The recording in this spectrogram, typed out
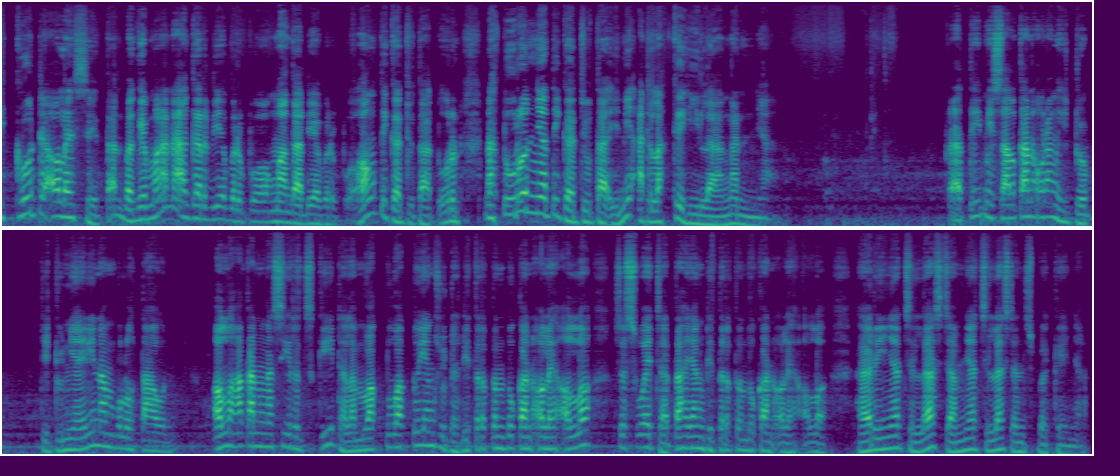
digoda oleh setan bagaimana agar dia berbohong. Maka dia berbohong 3 juta turun. Nah turunnya 3 juta ini adalah kehilangannya. Berarti misalkan orang hidup di dunia ini 60 tahun. Allah akan ngasih rezeki dalam waktu-waktu yang sudah ditertentukan oleh Allah sesuai jatah yang ditertentukan oleh Allah. Harinya jelas, jamnya jelas dan sebagainya.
